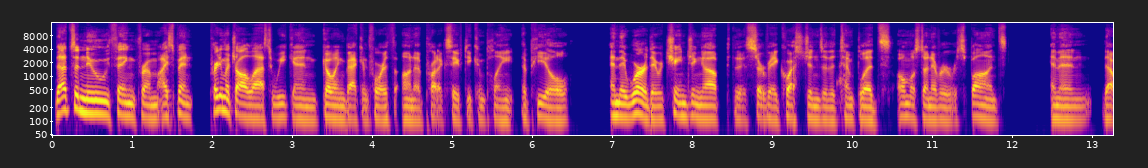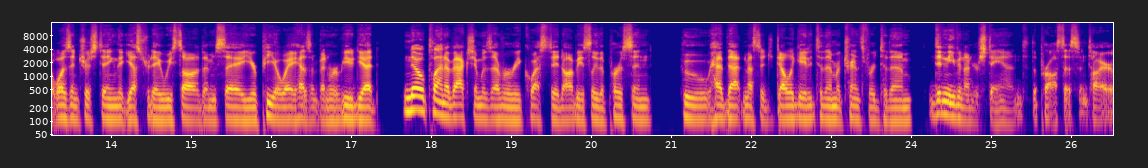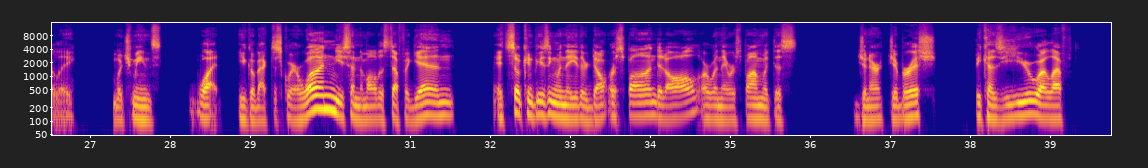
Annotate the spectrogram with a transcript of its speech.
That's a new thing from I spent pretty much all last weekend going back and forth on a product safety complaint appeal. And they were, they were changing up the survey questions or the templates almost on every response. And then that was interesting that yesterday we saw them say your POA hasn't been reviewed yet. No plan of action was ever requested. Obviously, the person who had that message delegated to them or transferred to them didn't even understand the process entirely, which means what? You go back to square one, you send them all this stuff again. It's so confusing when they either don't respond at all or when they respond with this generic gibberish because you are left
